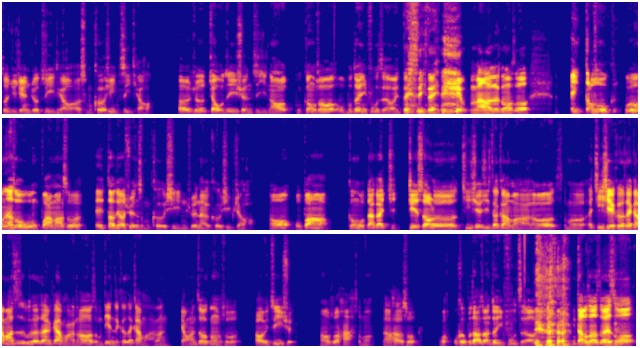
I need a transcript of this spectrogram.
这几间你就自己挑，啊，什么科系你自己挑。他就叫我自己选自己，然后跟我说我不对你负责哦，你对自己对，然后就跟我说，哎、到时候我我那时候我问我爸妈说，哎、到底要选什么科系？你觉得哪个科系比较好？然后我爸跟我大概介介绍了机械系在干嘛，然后什么呃机械科在干嘛，自主科在干嘛，然后什么电子科在干嘛，然后讲完之后跟我说，好，你自己选。然后说哈什么？然后他就说，我我可不打算对你负责哦，你到时候只会说，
